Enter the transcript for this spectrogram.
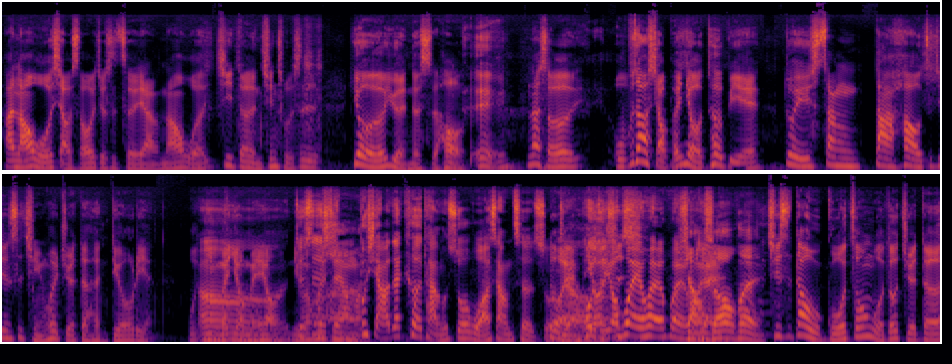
啊，然后我小时候就是这样，然后我记得很清楚是幼儿园的时候，哎，那时候我不知道小朋友特别对于上大号这件事情会觉得很丢脸，我你们有没有哦？你们会这样吗不？想要在课堂说我要上厕所，对有有会会会，小会时候会，其实到我国中，我都觉得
